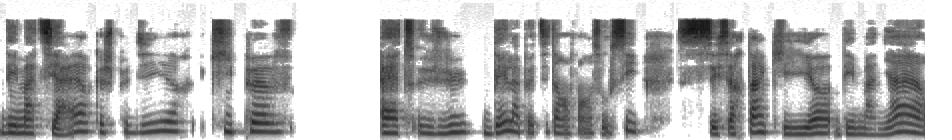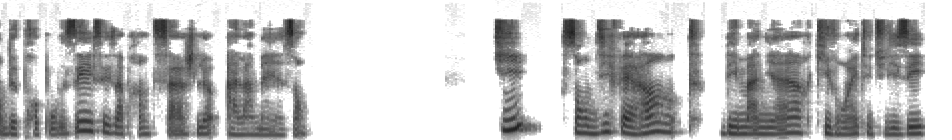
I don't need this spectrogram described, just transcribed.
des matières, que je peux dire, qui peuvent être vues dès la petite enfance aussi. C'est certain qu'il y a des manières de proposer ces apprentissages-là à la maison qui sont différentes des manières qui vont être utilisées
